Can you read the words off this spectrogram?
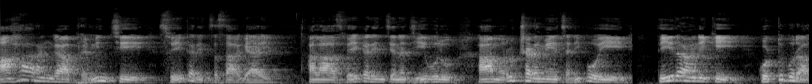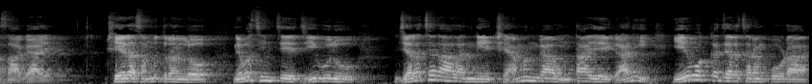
ఆహారంగా భ్రమించి స్వీకరించసాగాయి. అలా స్వీకరించిన జీవులు ఆ మరుక్షణమే చనిపోయి తీరానికి కొట్టుకురాసాగాయి. క్షీర సముద్రంలో నివసించే జీవులు జలచరాలన్నీ క్షేమంగా ఉంటాయే గాని ఏ ఒక్క జలచరం కూడా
